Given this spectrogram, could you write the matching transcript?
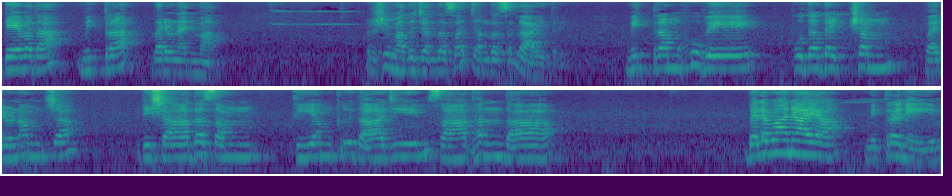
ദേവത മിത്ര വരുണന്മാർ. ഋഷി മധു ഛന്ദസ് ഛന്ദസ് ഗായത്രി. മിത്രം ഹുവേ പുതദക്ഷം വരുണം ച രിഷാദസം ധിയം കൃതാജീം സാധന്ത. ബലവാനായ മിത്രനെയും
